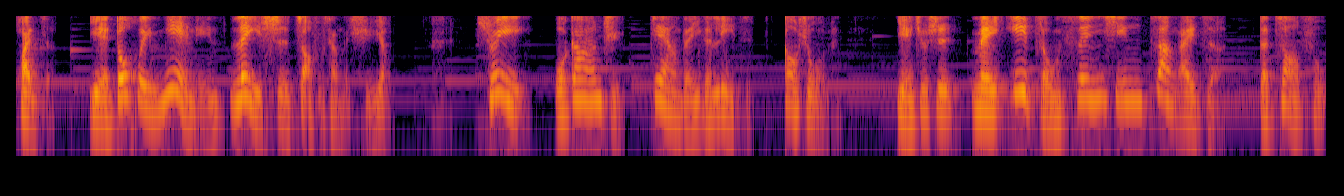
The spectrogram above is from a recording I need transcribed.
患者，也都会面临类似照护上的需要。所以我刚刚举这样的一个例子，告诉我们，也就是每一种身心障碍者的照护，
